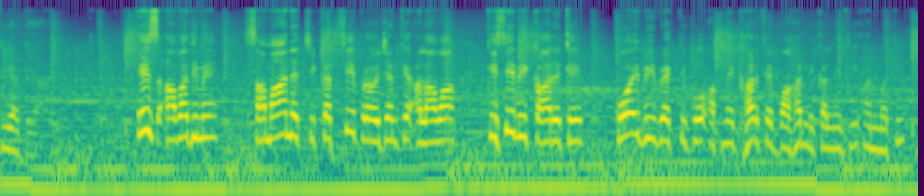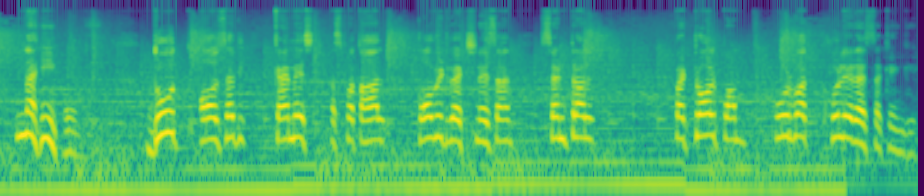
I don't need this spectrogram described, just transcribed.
किया गया है। इस अवधि में सामान्य चिकित्सीय प्रयोजन के अलावा किसी भी कार्य के कोई भी व्यक्ति को अपने घर से बाहर निकलने की अनुमति नहीं होगी। दूध, औषधि, केमिस्ट, अस्पताल, Covid vaccination, central petrol pump पूर्वत खुले रह सकेंगे।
